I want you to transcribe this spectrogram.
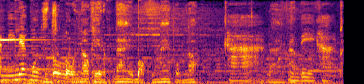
อันนี้เรียกมูนมูสนโตสโตนนนะโอเคได้บอกคุณแม่ผมเนาะค่ะได้ครัยิบ นดีค่ะ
